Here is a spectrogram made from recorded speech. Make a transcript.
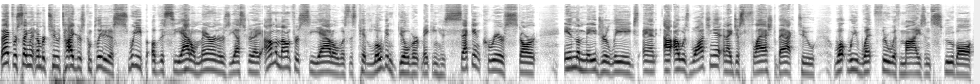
Back for segment number two, Tigers completed a sweep of the Seattle Mariners yesterday. On the mound for Seattle was this kid, Logan Gilbert, making his second career start in the major leagues. And I, I was watching it and I just flashed back to what we went through with Mize and Skubal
